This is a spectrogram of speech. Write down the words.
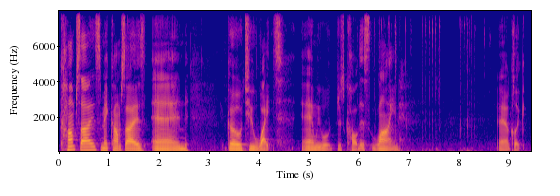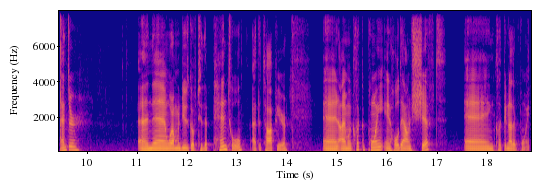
Comp Size, make Comp Size, and go to White, and we will just call this Line, and I'll click Enter. And then what I'm gonna do is go up to the Pen tool at the top here, and I'm to click a point and hold down shift and click another point.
